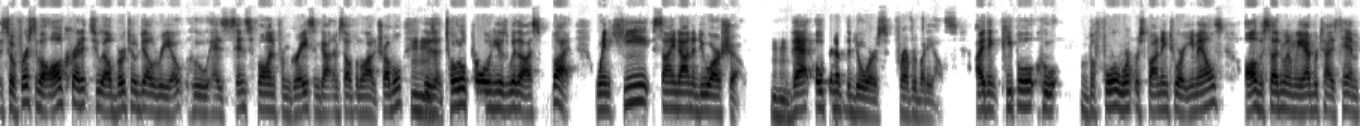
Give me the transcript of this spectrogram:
so first of all, all credit to Alberto Del Rio, who has since fallen from grace and gotten himself in a lot of trouble. Mm-hmm. He was a total pro when he was with us, but when he signed on to do our show, mm-hmm. that opened up the doors for everybody else. I think people who before weren't responding to our emails, all of a sudden when we advertised him,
